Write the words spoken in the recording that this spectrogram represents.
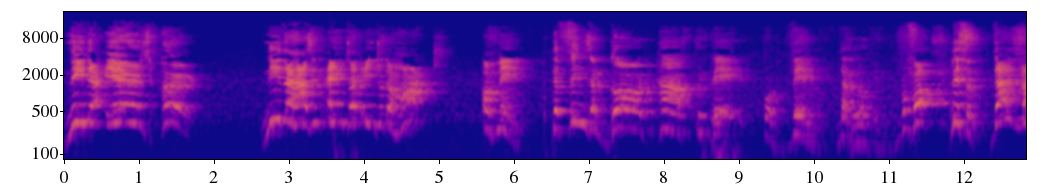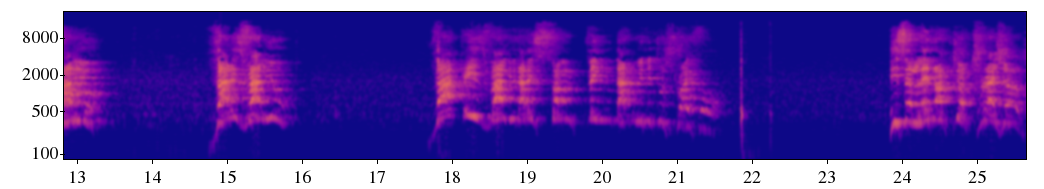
neither ears heard, neither has it entered into the heart of men the things that God has prepared for them that love Him. Folks, listen, that is value. That is value. That is value. That is something that we need to strive for. He said, Lay not your treasures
